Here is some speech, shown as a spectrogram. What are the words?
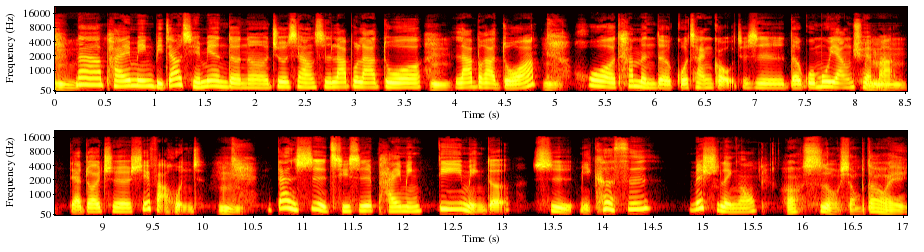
嗯。那排名比较前面的呢，就像是拉布拉多、嗯，拉布拉多，嗯，或他们的国产狗，就是德国牧羊犬嘛，Der Deutsche Schäferhund。嗯。但是其实排名第一名的是米克斯。Michelin 哦。啊，是哦，想不到哎。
